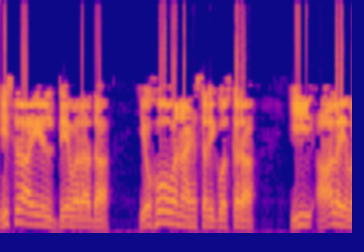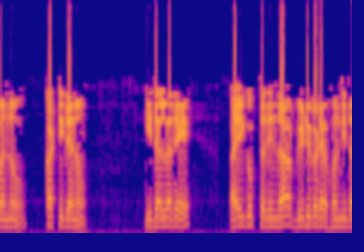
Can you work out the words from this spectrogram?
ಇಸ್ರಾಯೇಲ್ ದೇವರಾದ ಯಹೋವನ ಹೆಸರಿಗೋಸ್ಕರ ಈ ಆಲಯವನ್ನು ಕಟ್ಟಿದೆನು. ಇದಲ್ಲದೆ ಐಗುಪ್ತದಿಂದ ಬಿಡುಗಡೆ ಹೊಂದಿದ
